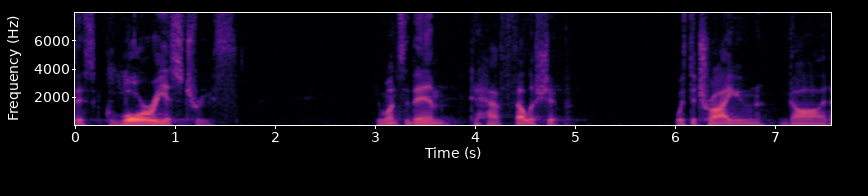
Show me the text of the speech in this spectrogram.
this glorious truth, he wants them to have fellowship with the triune God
